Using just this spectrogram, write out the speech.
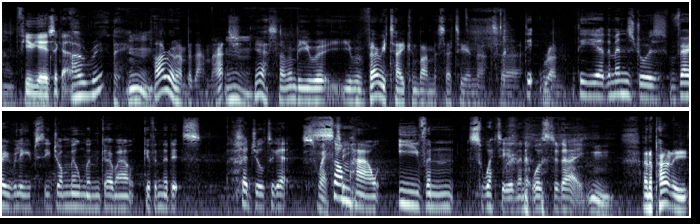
a few years ago. Oh, really? Mm. I remember that match. Yes, I remember you were you were very taken by Musetti in that uh, The, run. The, uh, the men's draw is very relieved to see John Millman go out, given that it's scheduled to get Sweaty. somehow even sweatier than it was today. And apparently,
